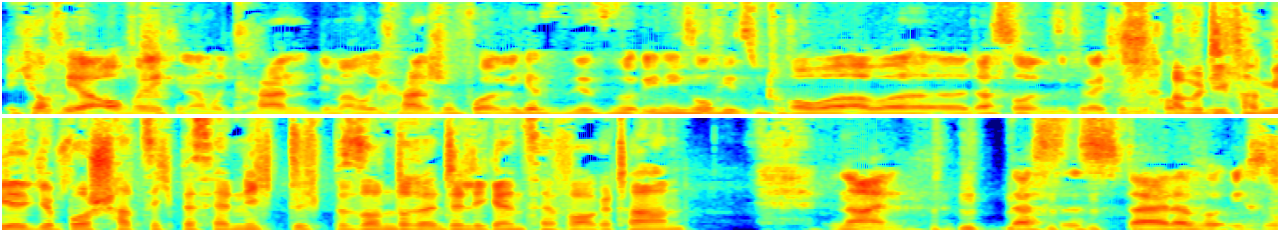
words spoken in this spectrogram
ich hoffe ja auch, wenn ich den Amerikan dem amerikanischen Volk nicht jetzt, jetzt wirklich nicht so viel zutraue, aber äh, das sollten sie vielleicht hinbekommen. Aber die Familie Bush hat sich bisher nicht durch besondere Intelligenz hervorgetan. Nein, das ist leider wirklich so.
